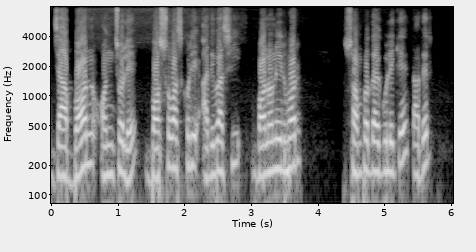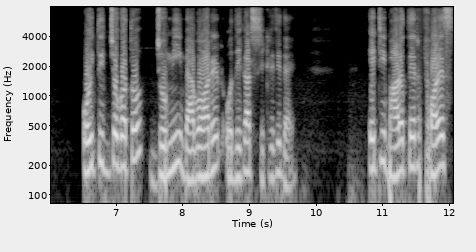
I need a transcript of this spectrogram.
যা বন অঞ্চলে বসবাসকারী আদিবাসী বননির্ভর সম্প্রদায়গুলিকে তাদের ঐতিহ্যগত জমি ব্যবহারের অধিকার স্বীকৃতি দেয়। এটি ভারতের ফরেস্ট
